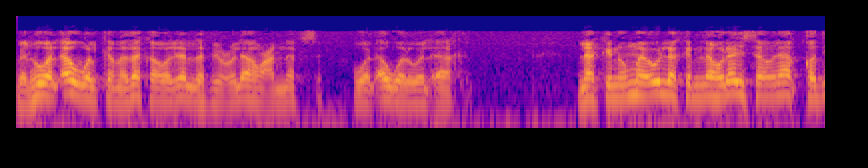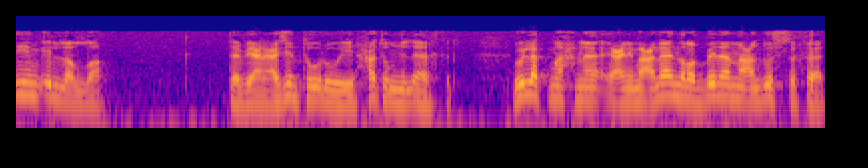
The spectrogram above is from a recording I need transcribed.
بل هو الأول كما ذكر جل في علاه عن نفسه. هو الأول والآخر. لكن هم يقول لك إنه ليس هناك قديم إلا الله. طيب يعني عايزين تقولوا إيه؟ هاتوا من الآخر. يقول لك ما إحنا يعني معناه إن ربنا ما عندوش صفات.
